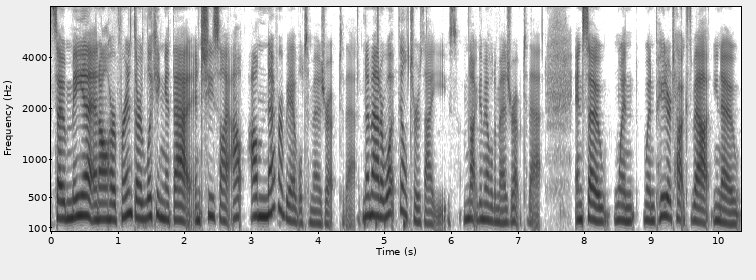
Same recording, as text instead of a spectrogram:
so Mia and all her friends are looking at that and she's like, I'll, I'll never be able to measure up to that. No matter what filters I use. I'm not gonna be able to measure up to that. And so when when Peter talks about, you know,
